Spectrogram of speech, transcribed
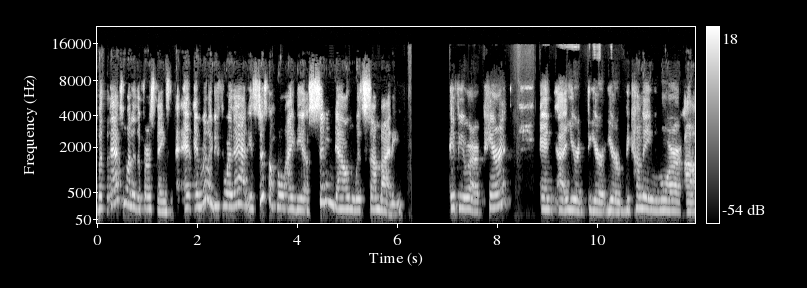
But that's one of the first things. And, and really, before that, it's just the whole idea of sitting down with somebody. If you are a parent, and uh, you're you're you're becoming more uh,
